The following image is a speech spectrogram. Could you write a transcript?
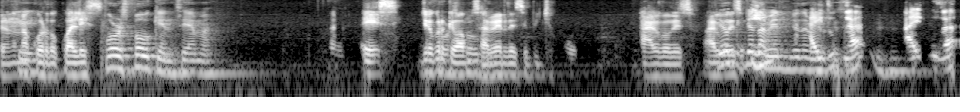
Pero no me acuerdo cuál es. Forspoken se llama. Ese. Yo creo que vamos a ver de ese pinche juego. Algo de eso. Algo yo, de eso. Yo también, yo también. Hay duda, hay duda,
